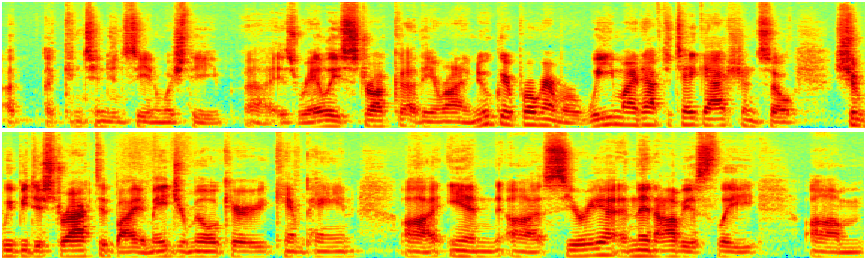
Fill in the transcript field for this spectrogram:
a, a contingency in which the uh, Israelis struck uh, the Iranian nuclear program, or we might have to take action. So, should we be distracted by a major military campaign uh, in Syria? And then, obviously, um,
